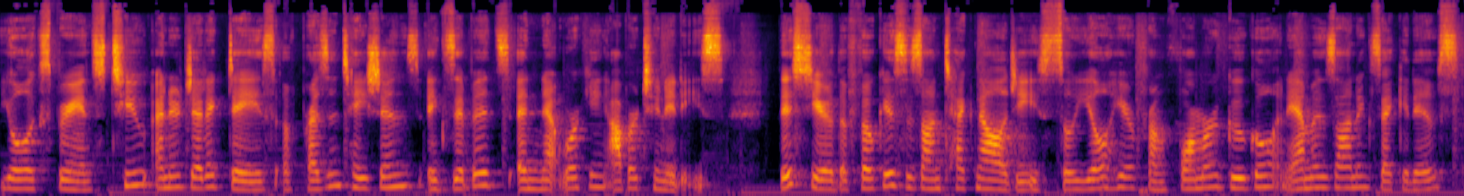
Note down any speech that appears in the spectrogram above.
you'll experience two energetic days of presentations, exhibits, and networking opportunities. This year, the focus is on technology, so you'll hear from former Google and Amazon executives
